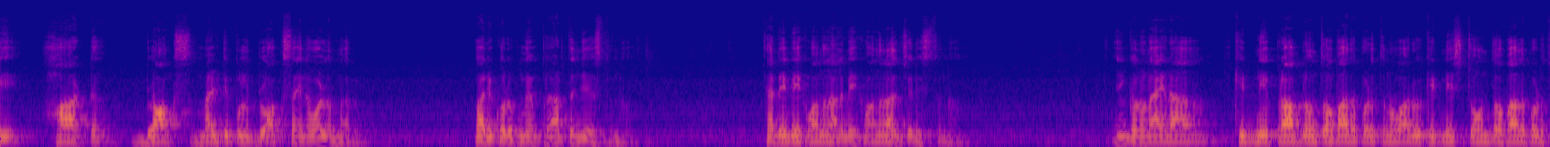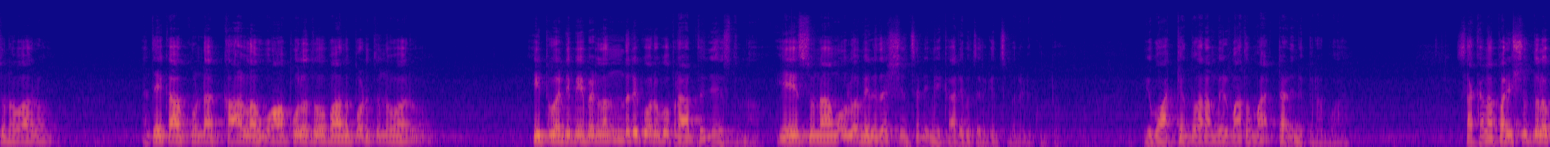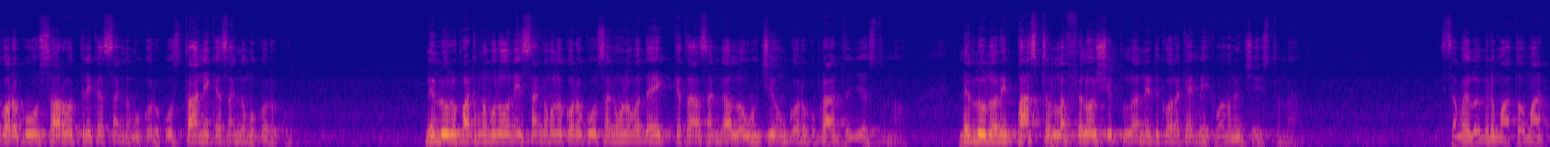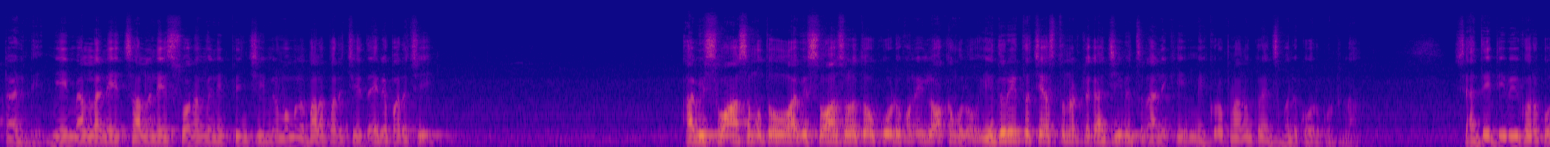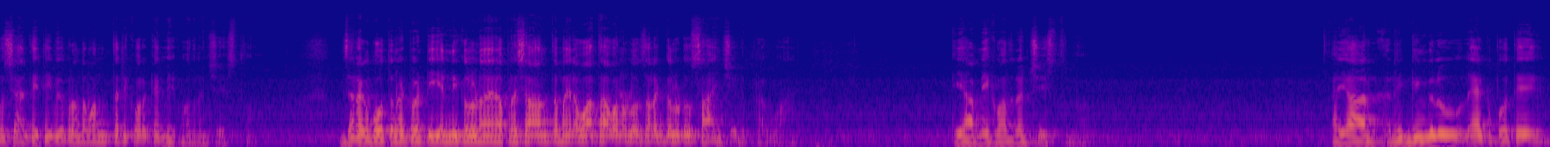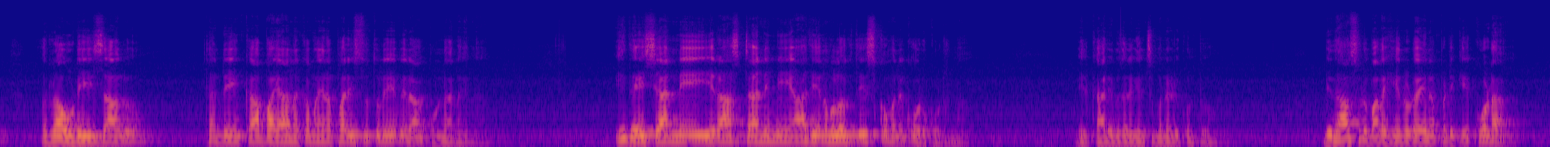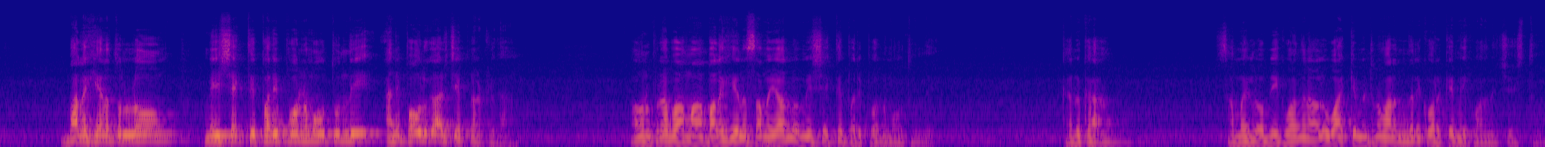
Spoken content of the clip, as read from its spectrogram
హార్ట్ బ్లాక్స్ మల్టిపుల్ బ్లాక్స్ అయిన వాళ్ళు ఉన్నారు. వారి కొరకు మేము ప్రార్థన చేస్తున్నాం. తండ్రి మీకు వందనాలు మీకు వందనాలు చెల్లిస్తున్నాం. ఇంకను నాయన కిడ్నీ ప్రాబ్లంతో బాధపడుతున్నవారు కిడ్నీ స్టోన్తో బాధపడుతున్నవారు అంతేకాకుండా కాళ్ళ వాపులతో బాధపడుతున్నవారు ఇటువంటి మీ బిడ్డలందరి కొరకు ప్రార్థన చేస్తున్నాం. ఏ సునామూలో మీరు దర్శించండి మీ కార్యం జరిగించమని అడుగుంటూ ఈ వాక్యం ద్వారా మీరు మాతో మాట్లాడండి ప్రభు. సకల పరిశుద్ధుల కొరకు సార్వత్రిక సంఘము కొరకు స్థానిక సంఘము కొరకు నెల్లూరు పట్టణములోని సంఘముల కొరకు సంఘముల మధ్య ఐక్యత సంఘాల్లో ఉద్యమం కొరకు ప్రార్థన చేస్తున్నాం. నెల్లూరులోని పాస్టర్ల ఫెలోషిప్లు అన్నిటి కొరకై మీకు వందనం చేస్తున్నాం సమయంలో మీరు మాతో మాట్లాడండి. మీ మెల్లని చల్లని స్వరం వినిపించి మీరు మమ్మల్ని బలపరిచి ధైర్యపరిచి అవిశ్వాసముతో అవిశ్వాసులతో కూడుకుని లోకములో ఎదురీత చేస్తున్నట్లుగా జీవించడానికి మీ కృపను అనుగ్రహించమని కోరుకుంటున్నాం. శాంతి టీవీ కొరకు శాంతి టీవీ బృందం అంతటి కొరకే మీకు వందనం చేస్తూ జరగబోతున్నటువంటి ఎన్నికలను ఆయన ప్రశాంతమైన వాతావరణంలో జరగలుడు సాయం చేయండి ప్రభు అయ్యా మీకు వందనం చేస్తున్నాం. అయ్యా రిగ్గింగులు లేకపోతే రౌడీజాలు. తండ్రి ఇంకా భయానకమైన పరిస్థితులు ఏవి నాయన. ఈ దేశాన్ని ఈ రాష్ట్రాన్ని మీ ఆధీనంలోకి తీసుకోమని కోరుకుంటున్నా. మీరు కార్యం జరిగించమని అడుగుంటూ మీ దాసుడు బలహీనుడు అయినప్పటికీ కూడా బలహీనతల్లో మీ శక్తి పరిపూర్ణమవుతుంది అని పౌలు గారు చెప్పినట్లుగా అవును ప్రభా మా బలహీన సమయాల్లో మీ శక్తి పరిపూర్ణమవుతుంది. కనుక సమయంలో మీకు వందనాలు వాక్యం వింటున్న వారందరి కొరకే మీకు వందనం చేస్తూ.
